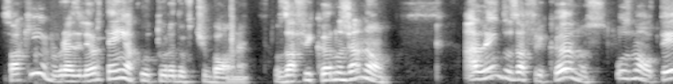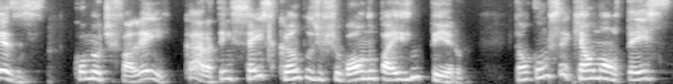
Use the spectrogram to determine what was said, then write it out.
Só que o brasileiro tem a cultura do futebol, né? Os africanos já não. Além dos africanos, os malteses, como eu te falei, cara, tem seis campos de futebol no país inteiro. Então, como você quer um maltês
